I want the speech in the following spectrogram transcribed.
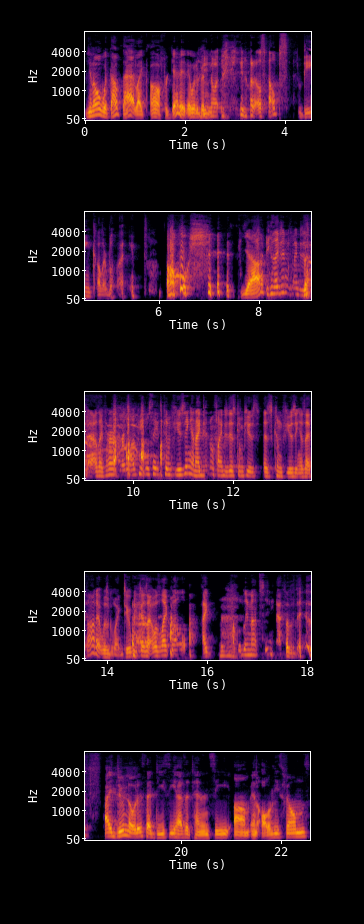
You know, without that, like, oh, forget it. It would have you been, know what you know what else helps being colorblind oh shit, yeah. because I didn't find it as I was like I've heard a lot of people say it's confusing, and I didn't find it as confused as confusing as I thought it was going to because I was like, well, I probably not seeing half of this. I do notice that DC has a tendency, um, in all of these films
